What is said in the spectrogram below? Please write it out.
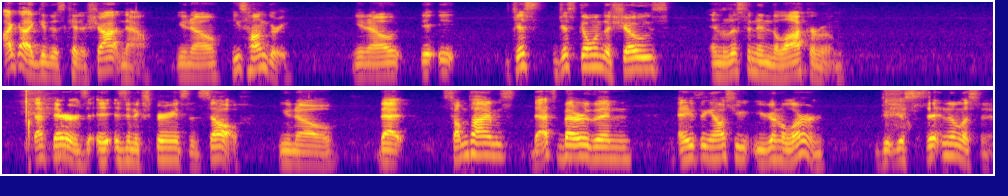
I gotta give this kid a shot now. You know, he's hungry. You know, it, it just just going to shows and listening in the locker room. That there is, is an experience itself. You know, that sometimes that's better than anything else you, you're gonna learn. Ju- Just sitting and listening.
